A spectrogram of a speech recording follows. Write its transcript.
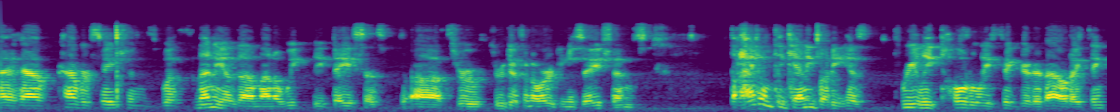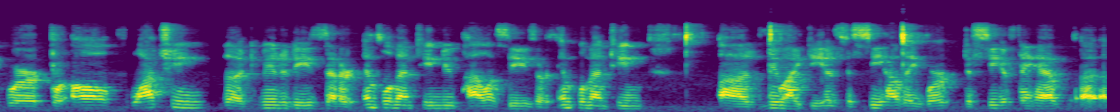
I have conversations with many of them on a weekly basis uh, through through different organizations, but I don't think anybody has really totally figured it out. I think we're we're all watching the communities that are implementing new policies or implementing uh, new ideas to see how they work, to see if they have uh,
